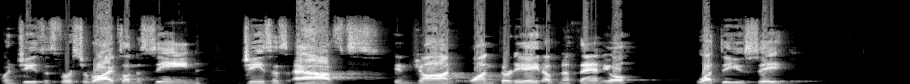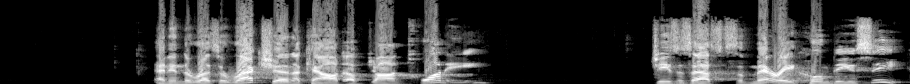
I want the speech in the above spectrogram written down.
when Jesus first arrives on the scene, Jesus asks in John 1:38 of Nathanael, "What do you see?" And in the resurrection account of John 20, Jesus asks of Mary, Whom do you seek?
